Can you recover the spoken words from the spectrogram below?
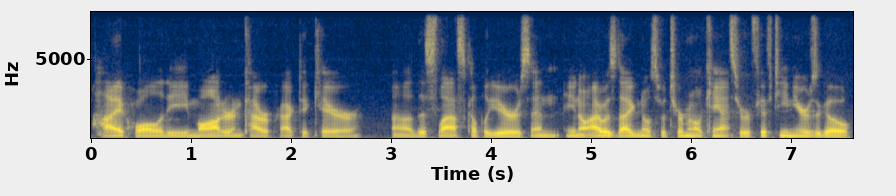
high quality modern chiropractic care uh, this last couple years. And you know, I was diagnosed with terminal cancer 15 years ago,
